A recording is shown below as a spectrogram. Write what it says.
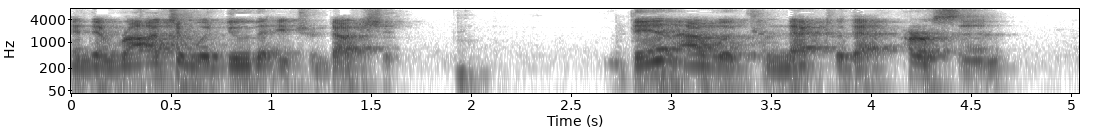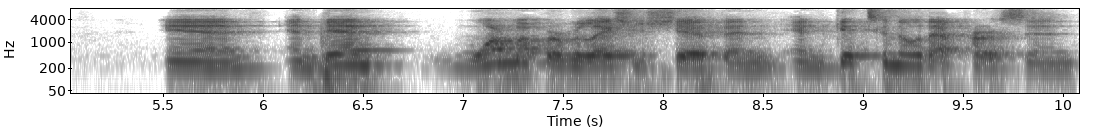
And then Roger would do the introduction. Then I would connect to that person and and then warm up a relationship and, and get to know that person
